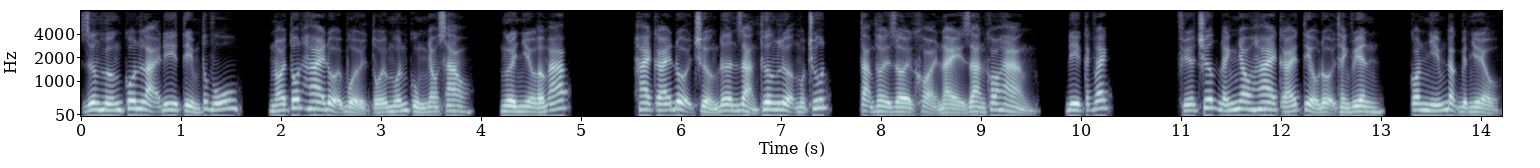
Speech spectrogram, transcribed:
Dương hướng côn lại đi tìm túc vũ, nói tốt hai đội buổi tối muốn cùng nhau sao, người nhiều ấm áp. Hai cái đội trưởng đơn giản thương lượng một chút, tạm thời rời khỏi này gian kho hàng, đi cách vách. Phía trước đánh nhau hai cái tiểu đội thành viên, con nhím đặc biệt nhiều,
